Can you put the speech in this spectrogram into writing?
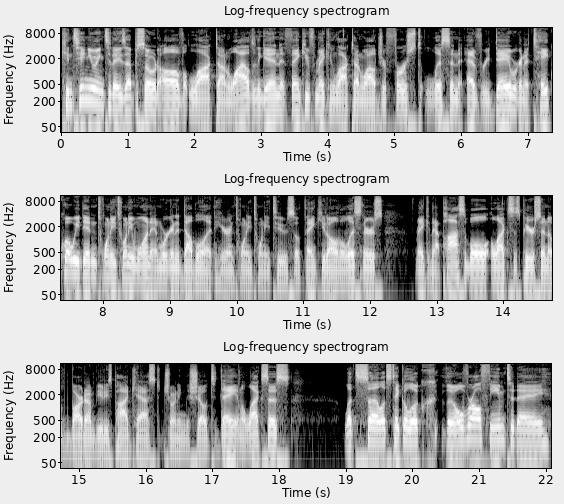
Continuing today's episode of Locked On Wild. And again, thank you for making Locked On Wild your first listen every day. We're going to take what we did in 2021 and we're going to double it here in 2022. So thank you to all the listeners for making that possible. Alexis Pearson of the Bar Down Beauties podcast joining the show today. And Alexis, let's uh, let's take a look. The overall theme today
